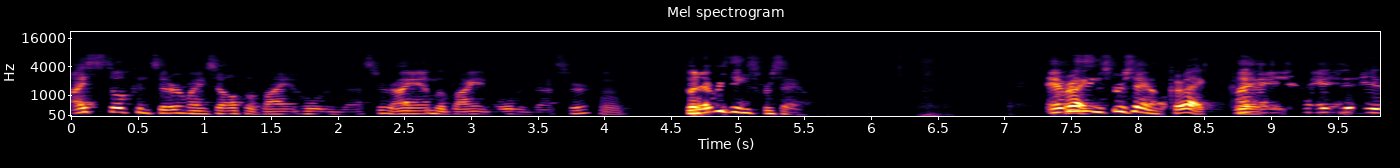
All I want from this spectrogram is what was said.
I still consider myself a buy and hold investor. I am a buy and hold investor, Hmm. but everything's for sale. Everything's for sale. Correct. Correct. I, I- I-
